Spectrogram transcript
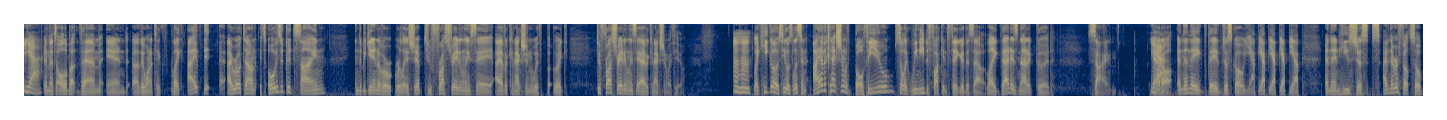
Yeah. and that's all about them and uh, they want to take like i it, i wrote down it's always a good sign in the beginning of a relationship to frustratingly say i have a connection with like to frustratingly say i have a connection with you like he goes he goes listen i have a connection with both of you so like we need to fucking figure this out like that is not a good sign at all. And then they they just go yap yap yap yap yap, and then he's just I've never felt so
